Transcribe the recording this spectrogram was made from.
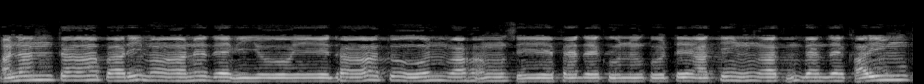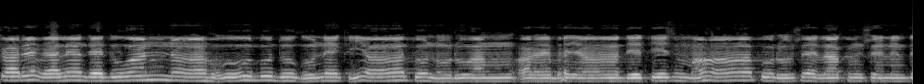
අනන්ත පරිමාණ දෙවියෝ ඒ ධාතුන් වහන්සේ පැදකුණු කොට අතින් අත් බැඳ කරින් කර වැළඳ දුවන්නාහු බුදු ගුණ කියා තුනුරුවන් අරභයා දෙතිස් මහා පුරුෂ ලක්ෂණද.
